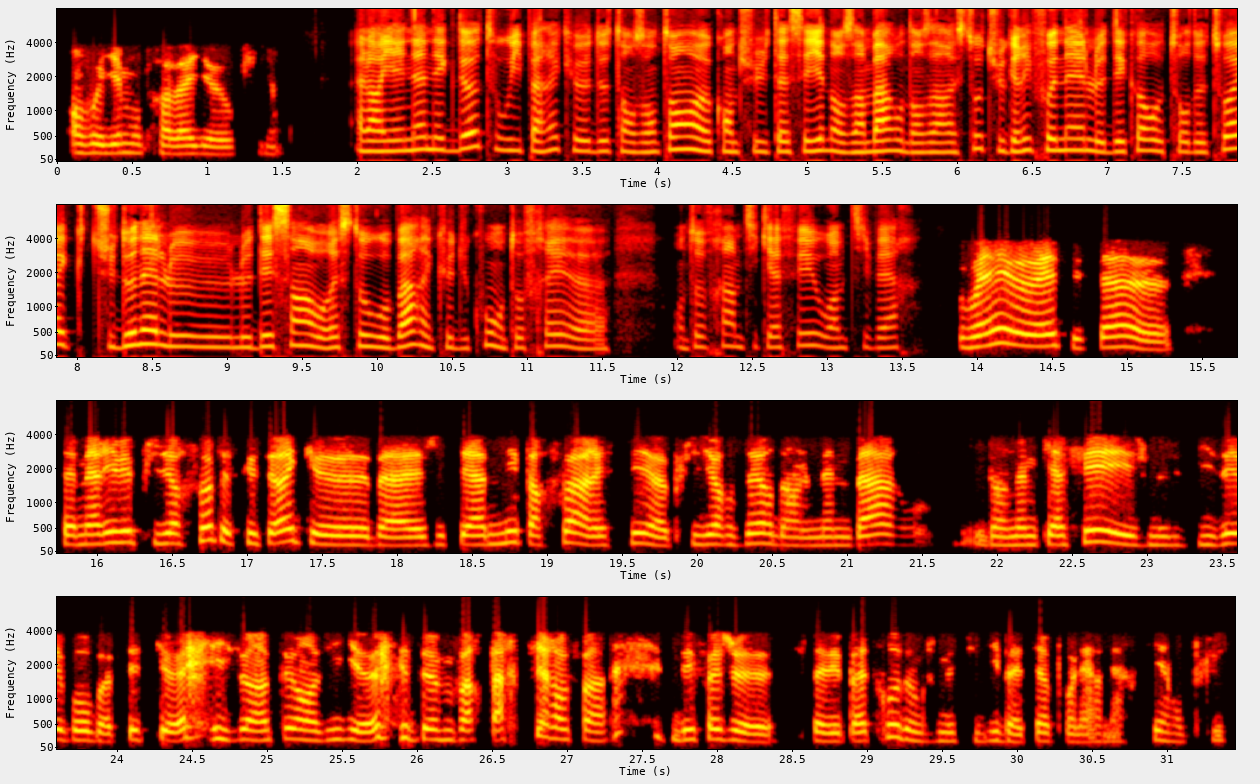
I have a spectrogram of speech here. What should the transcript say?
envoyer mon travail aux clients. Alors il y a une anecdote où il paraît que de temps en temps, euh, quand tu t'asseyais dans un bar ou dans un resto, tu griffonnais le décor autour de toi et que tu donnais le, dessin au resto ou au bar et que du coup on t'offrait, euh, on t'offrait un petit café ou un petit verre. Ouais, ouais, c'est ça. Euh, ça m'est arrivé plusieurs fois parce que c'est vrai que bah, j'étais amenée parfois à rester plusieurs heures dans le même bar ou dans le même café et je me disais bon bah peut-être qu'ils ont un peu envie de me voir partir. Enfin, des fois je savais pas trop donc je me suis dit bah tiens pour les remercier en plus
